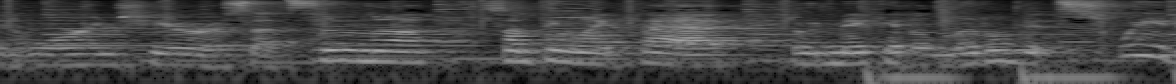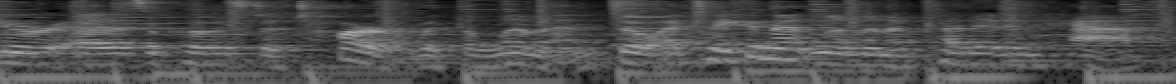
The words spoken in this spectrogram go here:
an orange here, a satsuma, something like that. It would make it a little bit sweeter as opposed to tart with the lemon. So I've taken that lemon, I've cut it in half,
